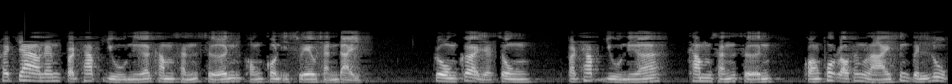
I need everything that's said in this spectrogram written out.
พระเจ้านั้นประทับอยู่เหนือคำสรรเสริญของคนอิสราเอลฉันใด พระองค์ก็จะทรงประทับอยู่เหนือคำสรรเสริญของพวกเราทั้งหลาย ซึ่งเป็นลูก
